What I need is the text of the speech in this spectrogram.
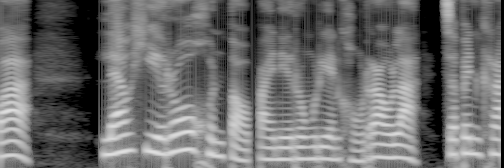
ว่า แล้วฮีโร่คนต่อไปในโรงเรียนของเราล่ะ จะเป็นใคร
